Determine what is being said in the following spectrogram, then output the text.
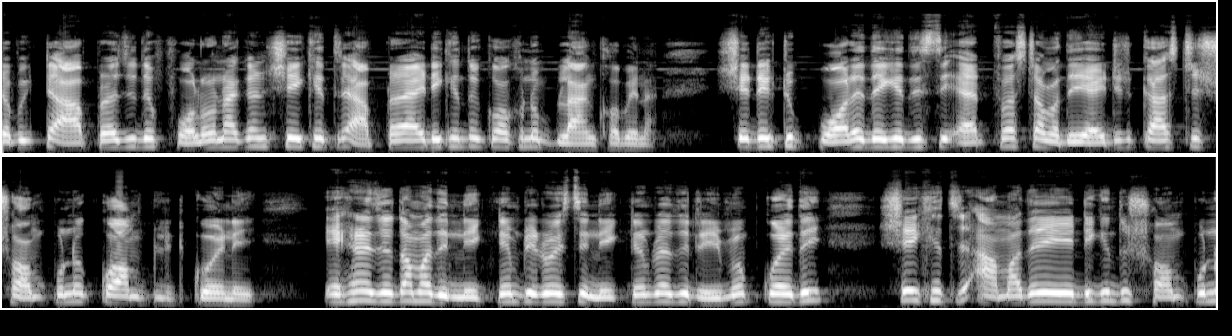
টপিকটা আপনারা যদি ফলো না করেন সেই ক্ষেত্রে আপনার আইডি কিন্তু কখনো ব্ল্যাঙ্ক হবে না। সেটা একটু পরে দেখে দিচ্ছি। অ্যাট ফার্স্ট আমাদের আইডির কাজটি সম্পূর্ণ কমপ্লিট করে নেই। এখানে যেহেতু আমাদের নিকনেমটি রয়েছে নিকনেমটা যদি রিমুভ করে দিই সেই ক্ষেত্রে আমাদের এটি কিন্তু সম্পূর্ণ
